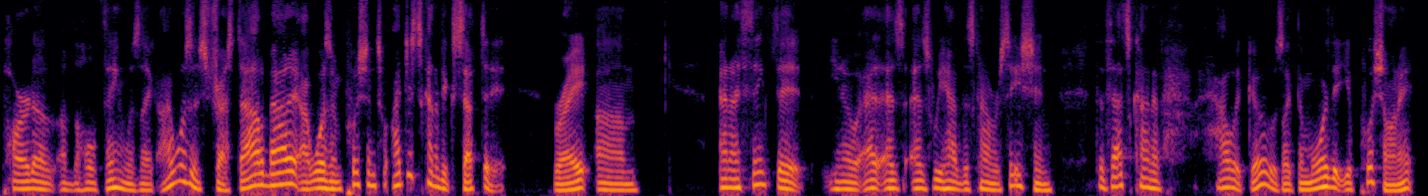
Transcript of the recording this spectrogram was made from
part of of the whole thing was like I wasn't stressed out about it. I wasn't pushing to. I just kind of accepted it, right? Um, and I think that you know as as we have this conversation, that that's kind of how it goes. Like the more that you push on it,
